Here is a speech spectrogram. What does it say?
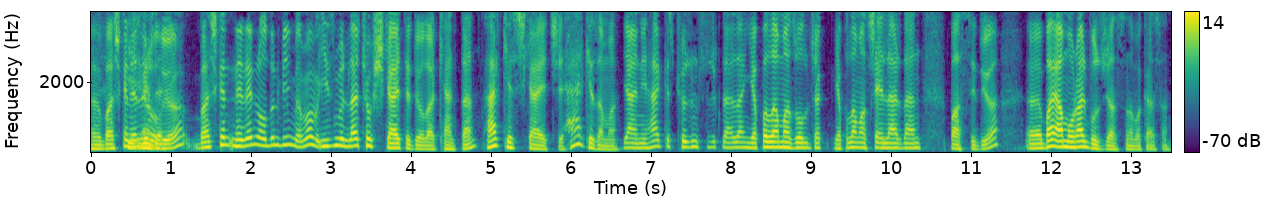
Ee, başka İzmir'de. neler oluyor? Başka nelerin olduğunu bilmiyorum ama İzmirliler çok şikayet ediyorlar kentten. Herkes şikayetçi. Herkes ama. Yani herkes çözümsüzlüklerden, yapılamaz olacak, yapılamaz şeylerden bahsediyor. Ee, bayağı moral bozucu aslına bakarsan.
